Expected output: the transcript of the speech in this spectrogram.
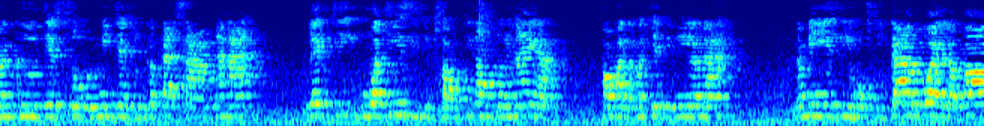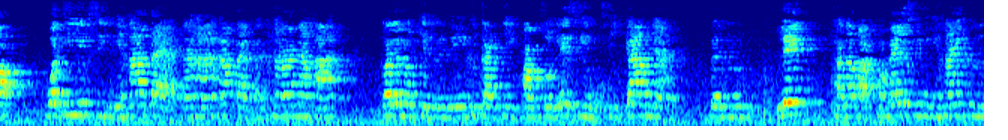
มันคือ70มี70กับ83นะคะเลขที่งวดที่ 42 ที่น้องเคยให้อะ พอผ่านมาเขียนตรงนี้แล้วนะ แล้วมี 4649 ด้วย แล้วก็ วดที่24มี58 นะคะ5885 นะคะ ก็เลยมาเขียนตรงนี้คือการตีความส่วนเลข 4649 เนี่ย เป็นเลขธนบัตรพระแม่ลักษมีให้คือ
